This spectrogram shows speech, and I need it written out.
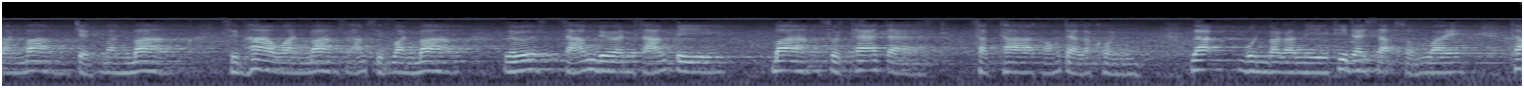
วันบ้างเจ็ดวันบ้าง สิบห้าวันบ้างสามสิบวันบ้าง หรือสามเดือนสามปีบ้างสุดแท้แต่ศรัทธาของแต่ละคน และบุญบารรมีที่ได้สะสมไว้ ถ้า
